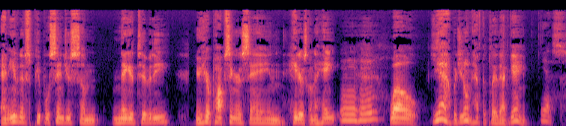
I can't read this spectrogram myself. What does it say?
and even if people send you some negativity, You hear pop singers saying haters gonna hate. Mm-hmm. Well, yeah, but you don't have to play that game. Yes.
